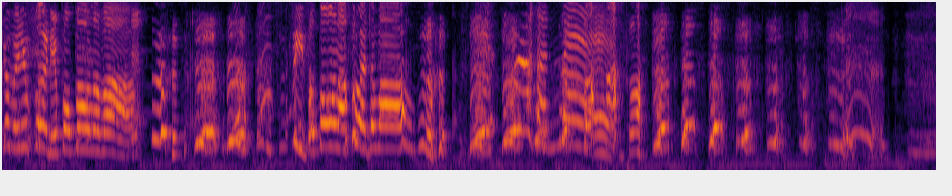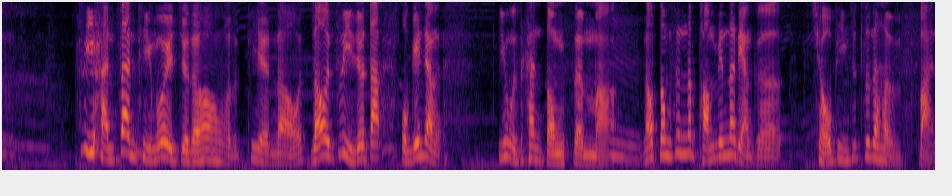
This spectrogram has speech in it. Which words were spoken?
根本又放在你的包包了吧？是自己从包包拿出来的吗？不然呢？自己喊暂停，我也觉得哦，我的天哪！我然后自己就当我跟你讲。因为我是看东森嘛，嗯、然后东森那旁边那两个球评就真的很烦，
